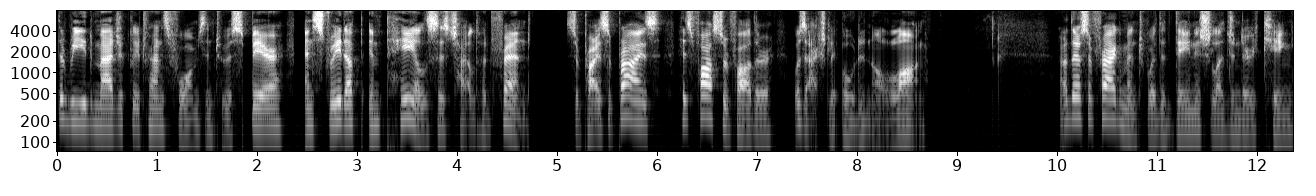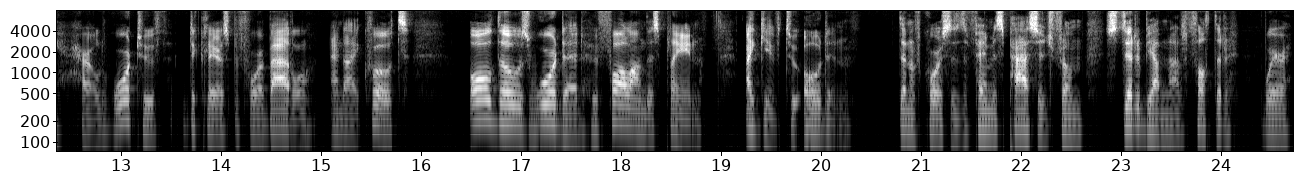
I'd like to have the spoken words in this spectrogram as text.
the reed magically transforms into a spear and straight up impales his childhood friend. Surprise, surprise, his foster father was actually Odin all along. Now, there's a fragment where the Danish legendary king Harald Wartooth declares before a battle, and I quote, All those war dead who fall on this plain, I give to Odin. Then, of course, is the famous passage from Styrbjarnarfotr, where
